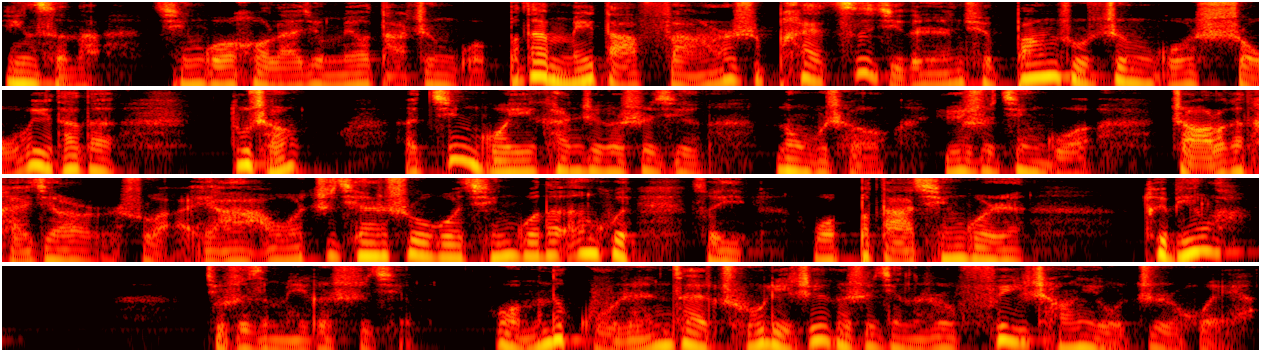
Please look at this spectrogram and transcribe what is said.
因此呢，秦国后来就没有打郑国，不但没打，反而是派自己的人去帮助郑国守卫他的都城。呃，晋国一看这个事情。”弄不成，于是晋国找了个台阶儿，说：“哎呀，我之前受过秦国的恩惠，所以我不打秦国人，退兵了。”就是这么一个事情。我们的古人在处理这个事情的时候非常有智慧啊，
